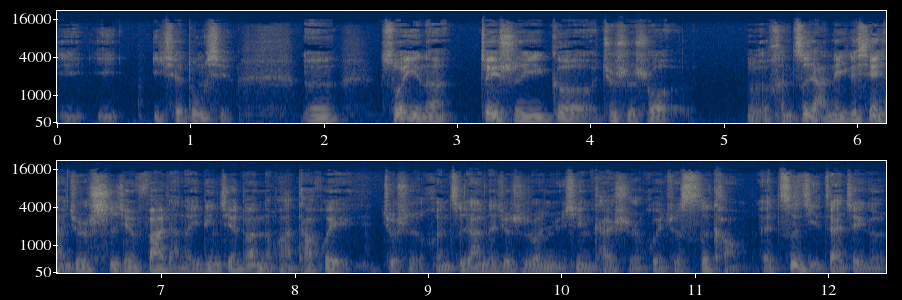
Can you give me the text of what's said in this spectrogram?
一一一些东西。嗯，所以呢，这是一个就是说。呃，很自然的一个现象，就是事情发展到一定阶段的话，它会就是很自然的，就是说女性开始会去思考，呃，自己在这个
